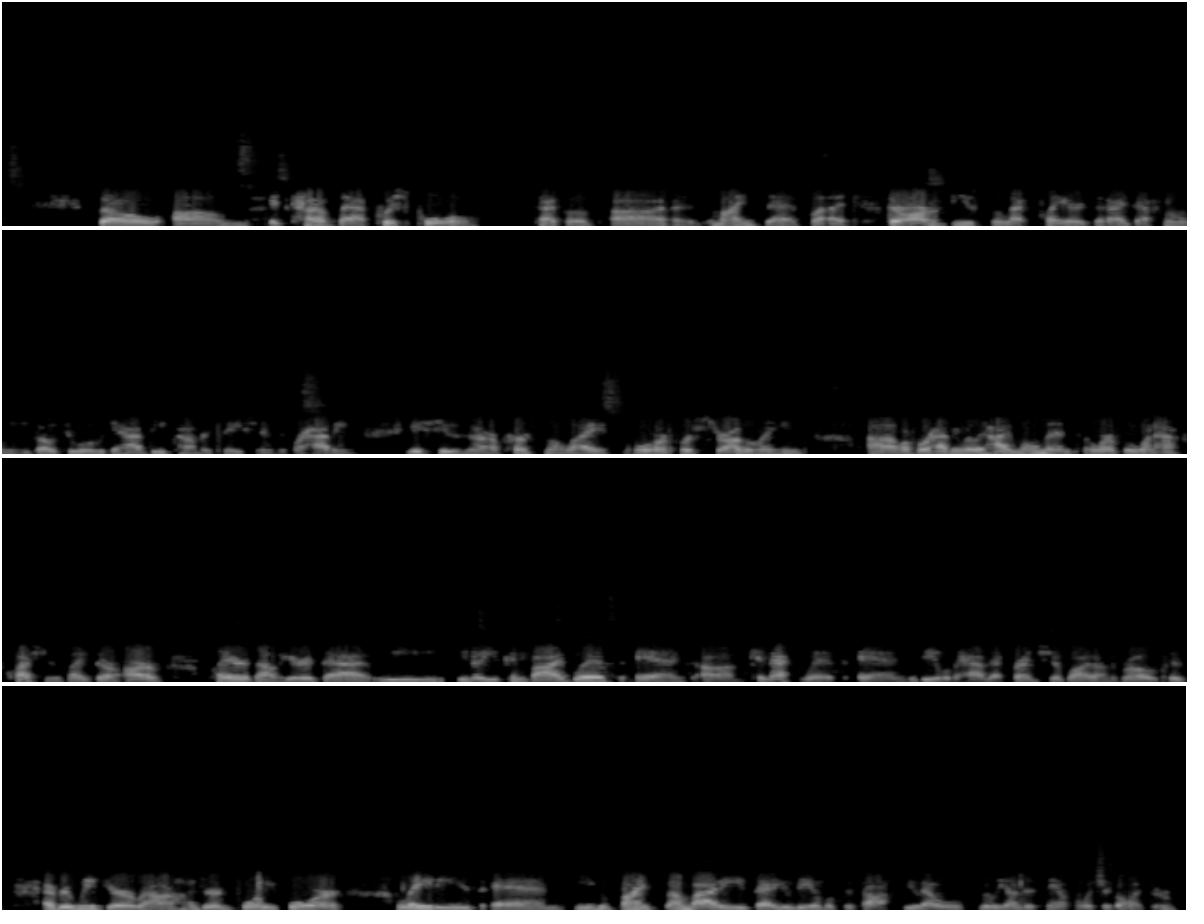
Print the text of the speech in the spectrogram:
So um, it's kind of that push pull type of uh, mindset. But there are a few select players that I definitely go to where we can have deep conversations if we're having issues in our personal life or if we're struggling. Uh, or if we're having really high moments, or if we want to ask questions, like there are players out here that we, you know, you can vibe with and um, connect with, and to be able to have that friendship while on the road. Because every week you're around 144 ladies, and you can find somebody that you'll be able to talk to that will really understand what you're going through.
